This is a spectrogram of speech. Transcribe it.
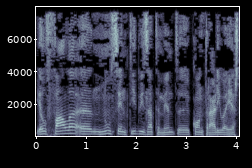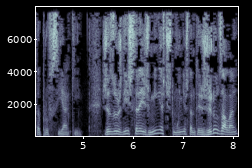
ele fala uh, num sentido exatamente uh, contrário a esta profecia aqui. Jesus diz, sereis minhas testemunhas, tanto em Jerusalém,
